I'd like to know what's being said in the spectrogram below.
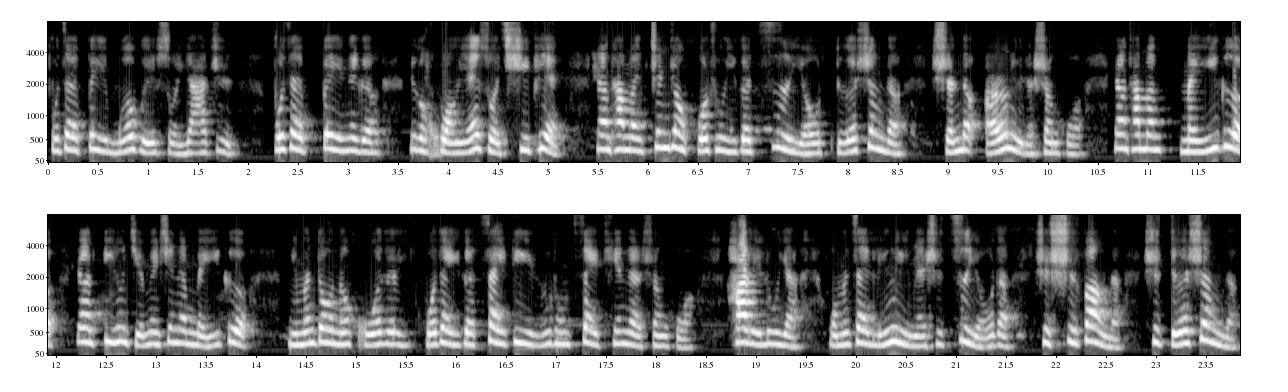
不再被魔鬼所压制，不再被那个那个谎言所欺骗，让他们真正活出一个自由得胜的神的儿女的生活。让他们每一个，让弟兄姐妹现在每一个，你们都能活着，活在一个在地如同在天的生活。哈利路亚！我们在灵里面是自由的，是释放的，是得胜的，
